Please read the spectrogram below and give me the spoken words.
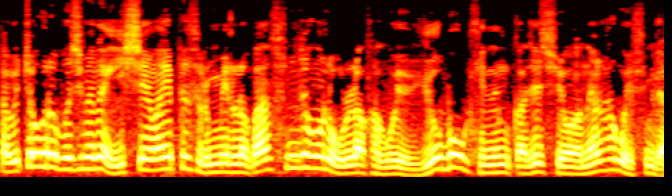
자, 위쪽으로 보시면 ECM 하이패스 룸밀러가 순정으로 올라가고요. 유보 기능까지 지원을 하고 있습니다.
